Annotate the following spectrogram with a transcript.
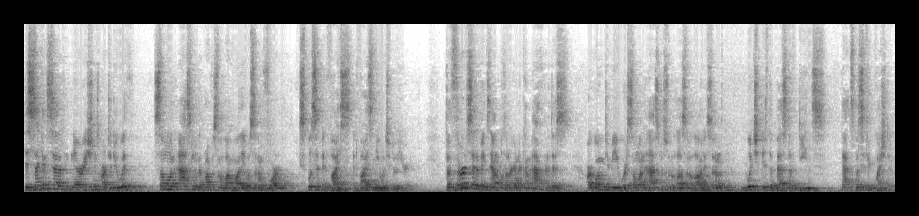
The second set of narrations are to do with someone asking the Prophet wasallam for explicit advice, advise me what to do here. The third set of examples that are going to come after this are going to be where someone asks Rasulullah wasallam which is the best of deeds. That specific question.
